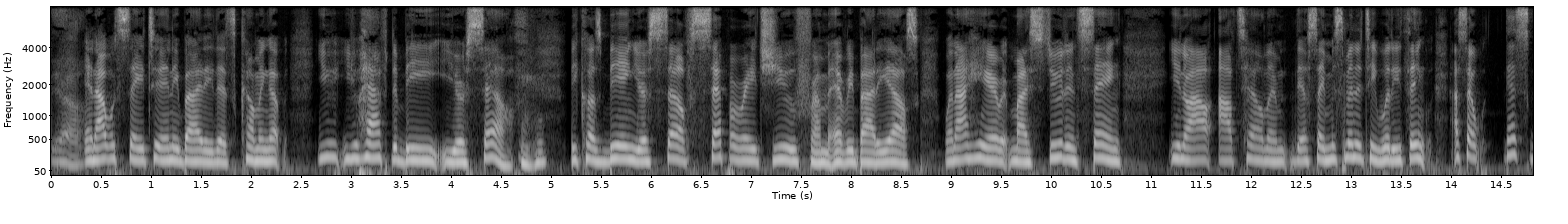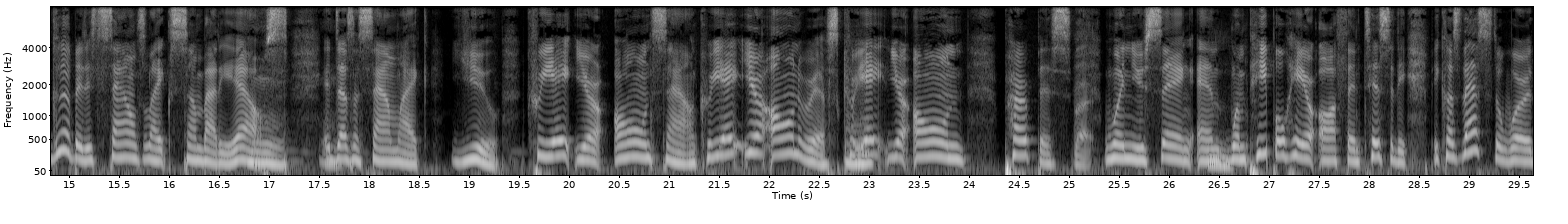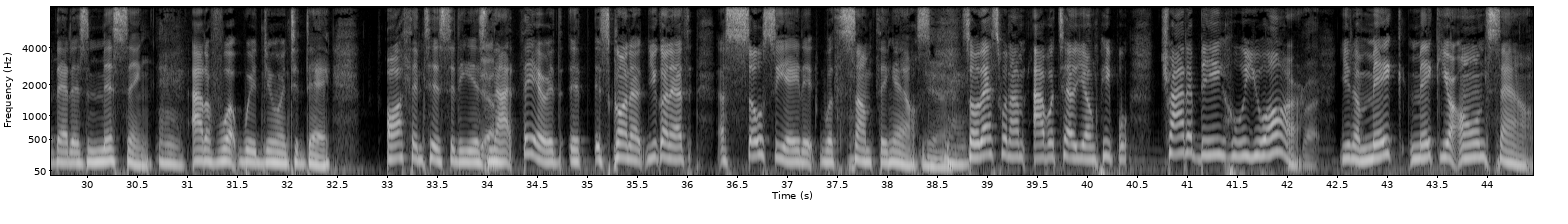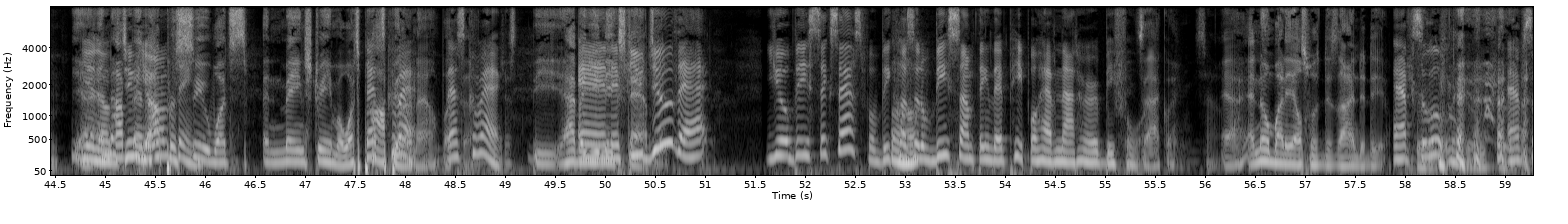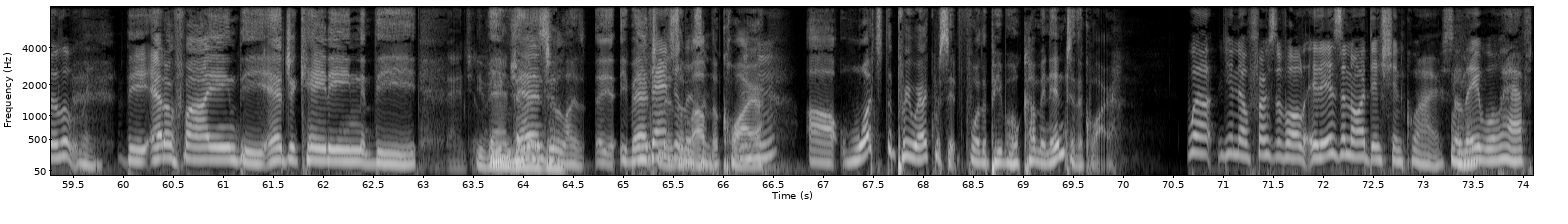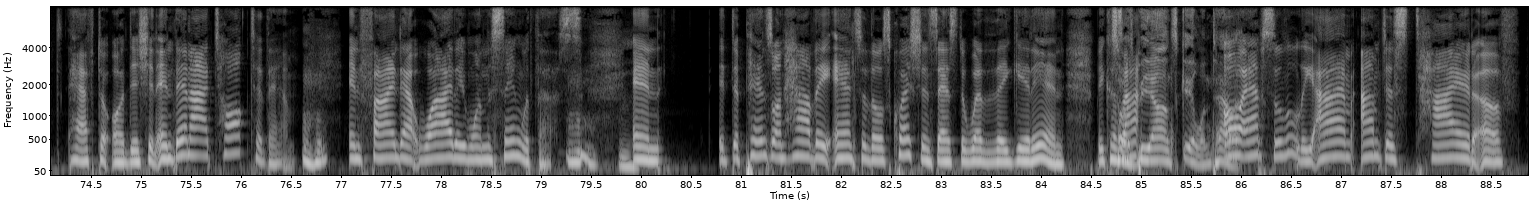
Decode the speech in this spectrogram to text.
Yeah. And I would say to anybody that's coming up, you you have to be yourself mm-hmm. because being yourself separates you from everybody else. When I hear my students sing, you know, I'll, I'll tell them, they'll say, Miss Minatee, what do you think? I said, that's good, but it sounds like somebody else. Mm. It doesn't sound like you. Create your own sound, create your own riffs, mm-hmm. create your own purpose Right. when you sing and mm. when people hear authenticity because that's the word that is missing mm. out of what we're doing today authenticity is Yeah. not there it, it, it's gonna you're gonna associate it with something else Yeah. so that's what i'm i would tell young people try to be who you are Right. you know make make your own sound Yeah, you know and not, do and your not own pursue thing what's in mainstream or what's That's popular correct. now. That's correct. Just be have a and if stamp. you do that you'll be successful because Uh-huh. it'll be something that people have not heard before exactly, yeah, and nobody else was designed to do. absolutely. Absolutely. The edifying, the educating, the Evangelism. evangelism, Evangelism. of the choir. Mm-hmm. Uh, what's the prerequisite for the people who are coming into the choir? Well, you know, first of all, it is an audition choir, so mm-hmm. they will have have to audition, and then I talk to them mm-hmm. and find out why they want to sing with us, and it depends on how they answer those questions as to whether they get in. Because So it's I, beyond skill and talent. oh, absolutely, I'm I'm just tired of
